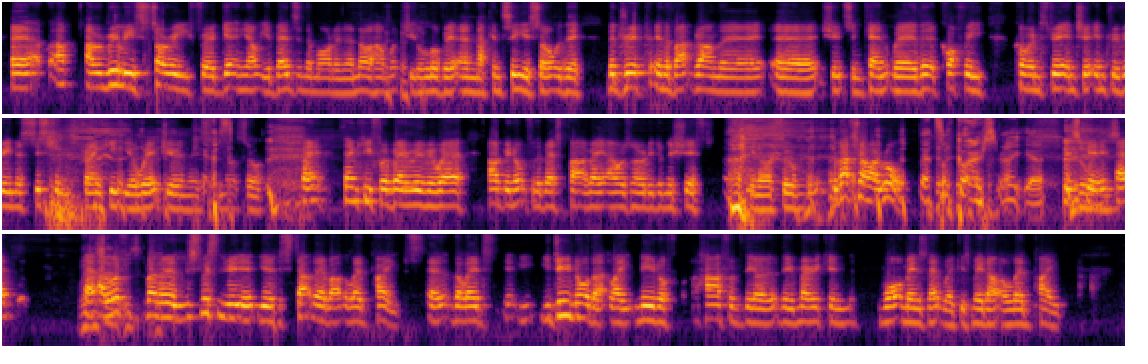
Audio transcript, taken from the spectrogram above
uh, I, am really sorry for getting you out of your beds in the morning. I know how much you love it, and I can see you sort of with the, the drip in the background there, uh, shoots in Kent, where the coffee coming straight into intravenous systems to try and keep you awake during this. You know? So th- thank you for bearing with me. Where I've been up for the best part of eight hours and already done the shift. You know, so but that's how I roll. That's of course right. Yeah. So, I, I love, but uh, just listening to you, you stat there about the lead pipes. Uh, the lead, you, you, do know that like near enough half of the uh, the American water mains network is made out of lead pipe.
